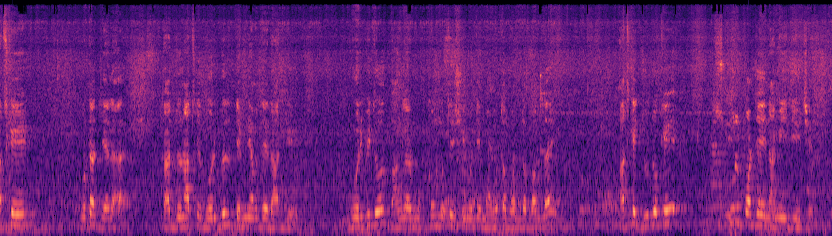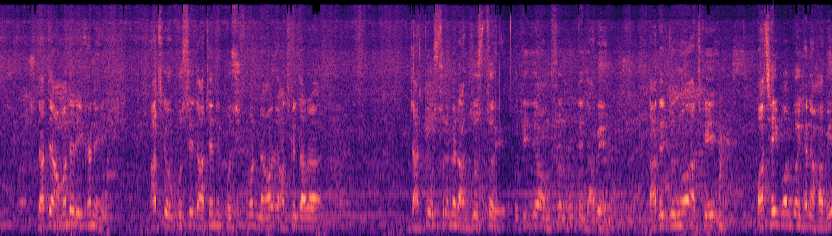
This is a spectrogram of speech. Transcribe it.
আজকে গোটা জেলা, তার জন্য আজকে গর্বিত তেমনি আমাদের রাজ্যে। গর্বিত বাংলার মুখ্যমন্ত্রী শ্রীমতী মমতা বন্দ্যোপাধ্যায় আজকে জুডোকে স্কুল পর্যায়ে নামিয়ে দিয়েছেন। যাতে আমাদের এখানে আজকে উপস্থিত আছেন, প্রশিক্ষণ নেওয়া, আজকে যারা জাতীয় স্তরে রাজ্য স্তরে প্রতিযোগিতা অংশগ্রহণ করতে যাবেন, তাদের জন্য আজকে বাছাই পর্ব এখানে হবে।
